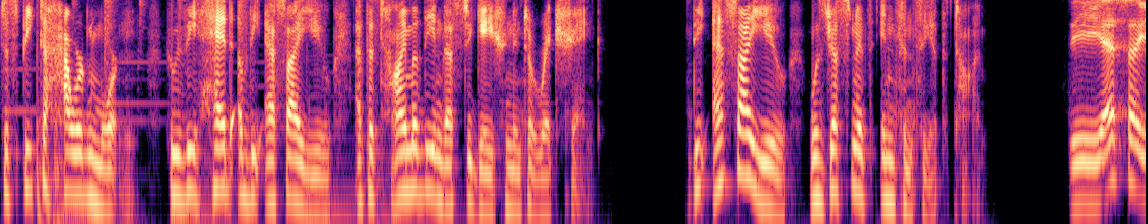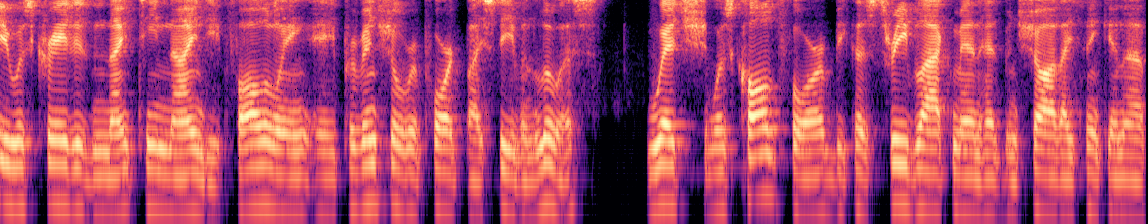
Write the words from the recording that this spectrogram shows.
to speak to Howard Morton, who was the head of the SIU at the time of the investigation into Rick Shank. The SIU was just in its infancy at the time. The SIU was created in 1990 following a provincial report by Stephen Lewis, which was called for because three black men had been shot, I think, in a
